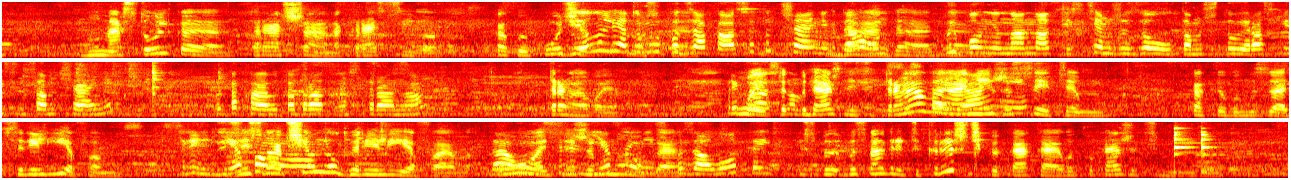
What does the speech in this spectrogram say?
ну, настолько хороша, она красива. Какой почерк. Делали, я думаю, просто. под заказ этот чайник, да? Да, Он да. выполнен на надпись тем же золотом, что и расписан сам чайник. Вот такая вот обратная сторона. Травы. В Ой, так подождите, травы, они же состоянии, с этим, как его называют, с рельефом. с рельефом. Здесь вообще много рельефа. Да, Ой, здесь же рельефами, с много. позолотой. Вы смотрите, крышечка какая, вот покажите мне ее.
